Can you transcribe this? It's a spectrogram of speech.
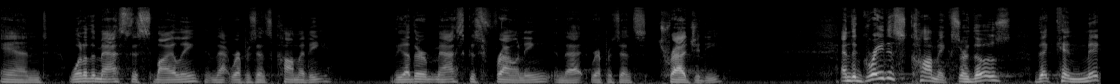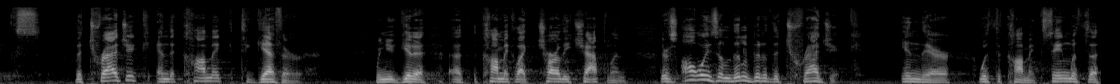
And one of the masks is smiling, and that represents comedy. The other mask is frowning, and that represents tragedy. And the greatest comics are those that can mix the tragic and the comic together. When you get a, a, comic like Charlie Chaplin, there's always a little bit of the tragic in there with the comic. Same with the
